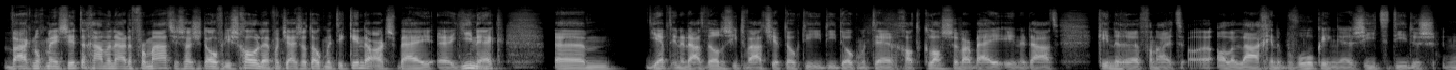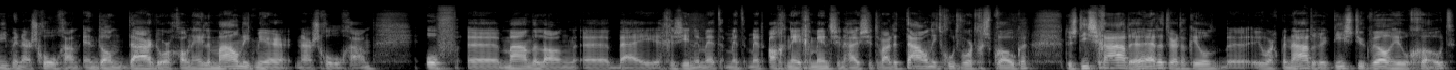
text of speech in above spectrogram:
Waar ik nog mee zit, dan gaan we naar de formaties als je het over die scholen hebt. Want jij zat ook met die kinderarts bij eh Jinek. Ehm, je hebt inderdaad wel de situatie, je hebt ook die, die documentaire gehad, klassen, waarbij je inderdaad kinderen vanuit eh, alle lagen in de bevolking eh, ziet, die dus niet meer naar school gaan en dan daardoor gewoon helemaal niet meer naar school gaan. Of eh, maandenlang eh, bij gezinnen met, met, met acht, negen mensen in huis zitten waar de taal niet goed wordt gesproken. Dus die schade, hè, dat werd ook heel, eh, heel erg benadrukt, die is natuurlijk wel heel groot.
